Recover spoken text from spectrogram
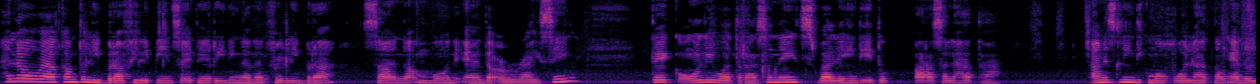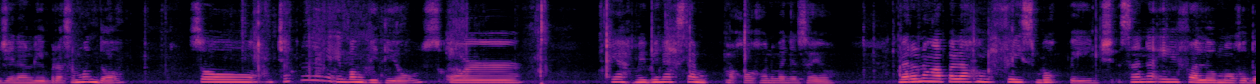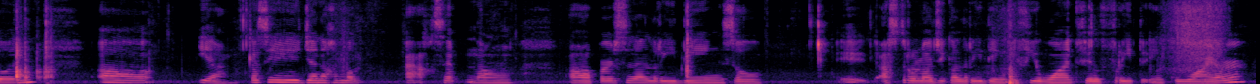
Hello, welcome to Libra Philippines. So, ito yung reading natin for Libra, Sun, Moon, and the Rising. Take only what resonates. Bali, hindi ito para sa lahat ha. Honestly, hindi ko makukuha lahat ng energy ng Libra sa mundo. So, check na lang yung ibang videos or yeah, maybe next time makuha ko naman yun sa'yo. Meron na nga pala akong Facebook page. Sana i-follow mo ko doon. Uh, yeah, kasi dyan ako mag-accept ng uh, personal reading. So, eh, astrological reading. If you want, feel free to inquire.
